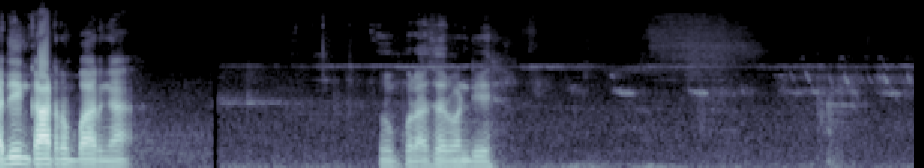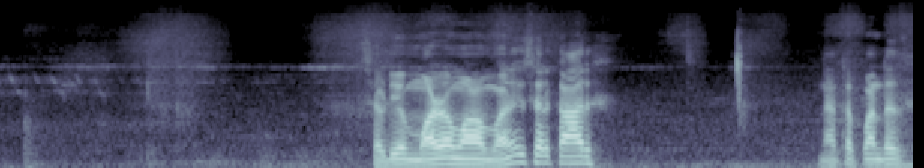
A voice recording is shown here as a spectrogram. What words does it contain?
அதையும் காட்டுறேன் பாருங்க. சூப்பரா சார் வண்டி. சரி, அப்படியே மழை மழை மழை. Sir car. என்னத்த பண்ணுறது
